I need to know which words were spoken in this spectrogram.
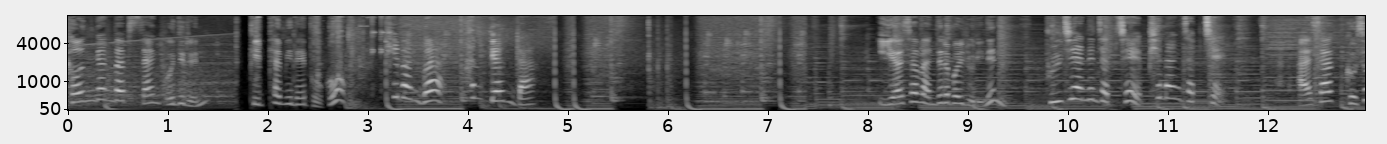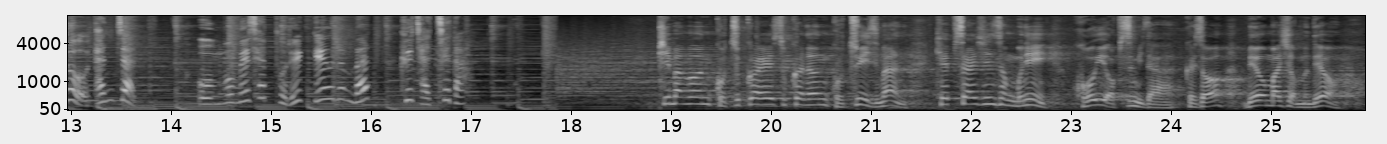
건강 밥상 오늘은 비타민을 보고 피망과 함께한다. 이어서 만들어 볼 요리는 불지 않는 잡채 피망 잡채. 아삭 고소 단짠. 온몸의 세포를 깨우는 맛 그 자체다. 피망은 고춧가에 속하는 고추이지만 캡사이신 성분이 거의 없습니다. 그래서 매운맛이 없는데요.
